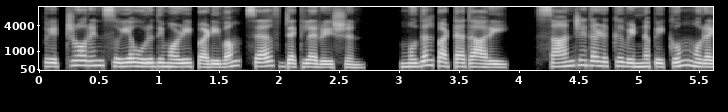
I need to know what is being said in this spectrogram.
பெற்றோரின் சுய உறுதிமொழி படிவம் செல்ஃப் டெக்ளரேஷன் முதல் பட்டதாரி. சான்றிதழுக்கு விண்ணப்பிக்கும் முறை.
